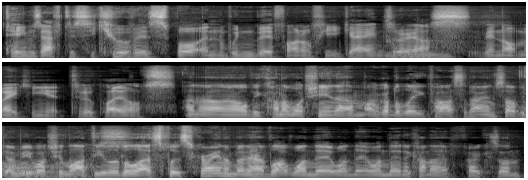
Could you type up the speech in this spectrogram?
teams have to secure their spot and win their final few games, or else they're not making it to the playoffs. I know I'll be kind of watching it. Um, I got a league pass at home, so I'll be, gonna be Oh, watching like the little uh, split screen. I'm gonna have like one there, one there, one there to kind of focus on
